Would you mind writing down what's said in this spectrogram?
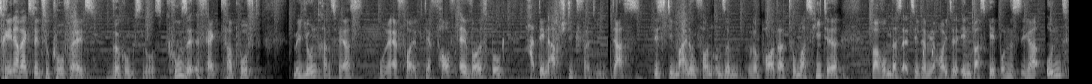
Trainerwechsel zu Kofeld, wirkungslos. Kruse-Effekt verpufft, Millionentransfers ohne Erfolg. Der VfL Wolfsburg hat den Abstieg verdient. Das ist die Meinung von unserem Reporter Thomas Hiete. Warum, das erzählt er mir heute in Was geht Bundesliga. Und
